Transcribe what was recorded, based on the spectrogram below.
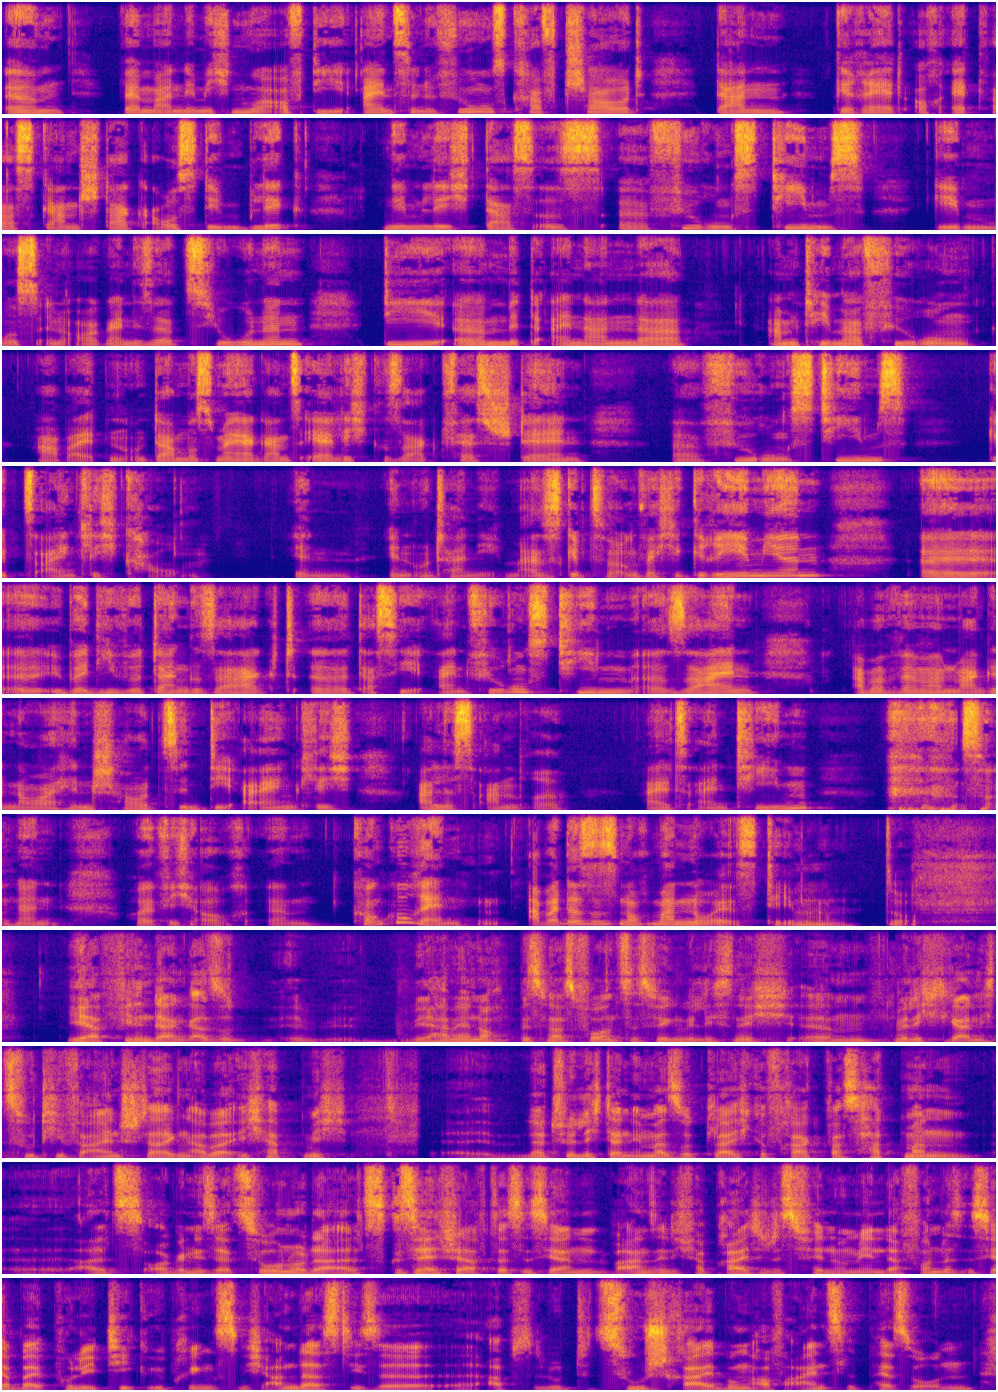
ähm, wenn man nämlich nur auf die einzelne Führungskraft schaut, dann gerät auch etwas ganz stark aus dem Blick, nämlich dass es äh, Führungsteams geben muss in Organisationen, die äh, miteinander am Thema Führung arbeiten. Und da muss man ja ganz ehrlich gesagt feststellen, äh, Führungsteams gibt es eigentlich kaum in, in Unternehmen. Also es gibt zwar irgendwelche Gremien, äh, über die wird dann gesagt, äh, dass sie ein Führungsteam äh, seien, aber wenn man mal genauer hinschaut, sind die eigentlich alles andere als ein Team. sondern häufig auch ähm, Konkurrenten. Aber das ist nochmal ein neues Thema. Mhm. So. Ja, vielen Dank. Also äh, wir haben ja noch ein bisschen was vor uns, deswegen will ich es nicht, ähm, will ich gar nicht zu tief einsteigen. Aber ich habe mich äh, natürlich dann immer so gleich gefragt, was hat man äh, als Organisation oder als Gesellschaft? Das ist ja ein wahnsinnig verbreitetes Phänomen davon. Das ist ja bei Politik übrigens nicht anders, diese äh, absolute Zuschreibung auf Einzelpersonen.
